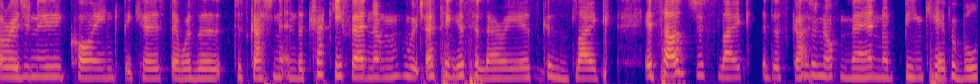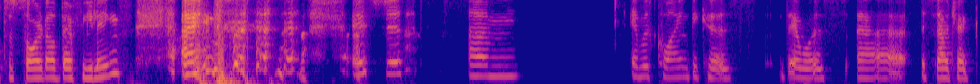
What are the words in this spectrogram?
originally coined because there was a discussion in the Trekkie fandom, which I think is hilarious because it's like it sounds just like a discussion of men not being capable to sort out their feelings, and it's just um, it was coined because there was uh, a Star Trek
